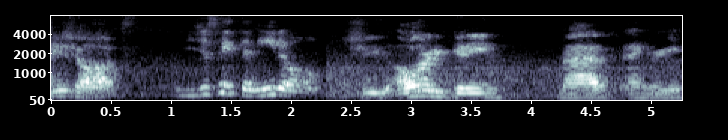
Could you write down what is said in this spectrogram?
hate you shots. you just hate the needle. She, I was already getting mad, angry,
